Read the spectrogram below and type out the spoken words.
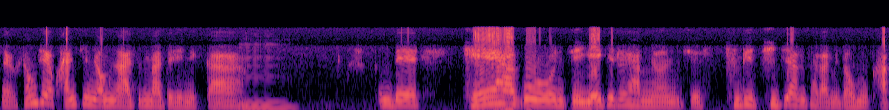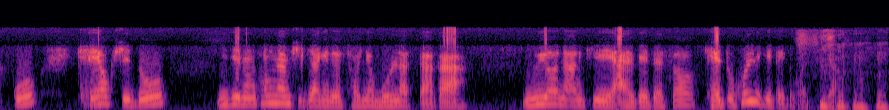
네, 정치에 관심이 없는 아줌마들이니까 음, 근데 걔하고 이제 얘기를 하면 이제 둘이 지지하는 사람이 너무 같고 걔 역시도 이재명 성남시장에 대해서 전혀 몰랐다가 우연한 기회에 알게 돼서 걔도 홀리게 된 거죠.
